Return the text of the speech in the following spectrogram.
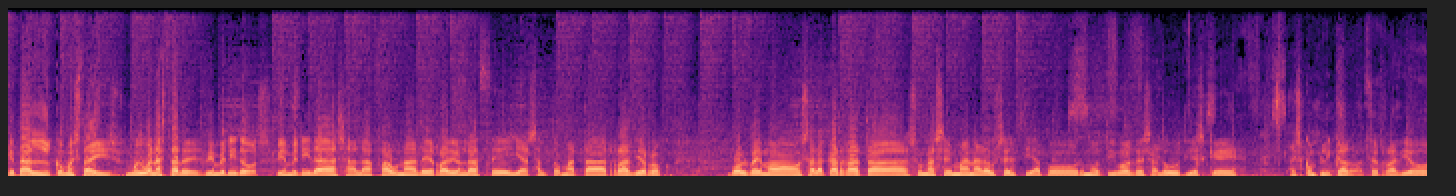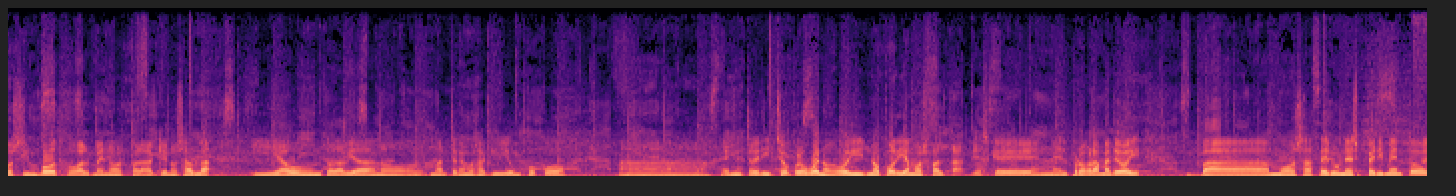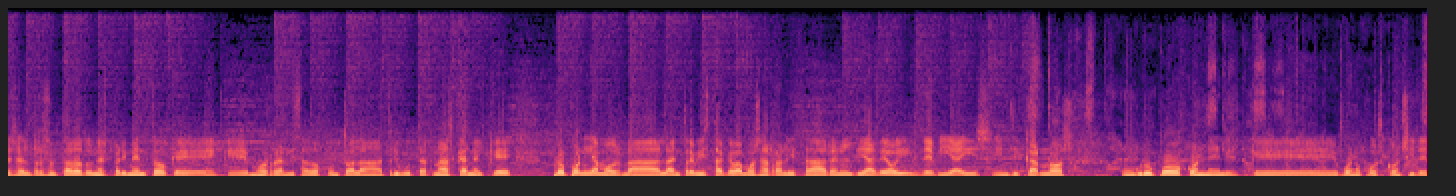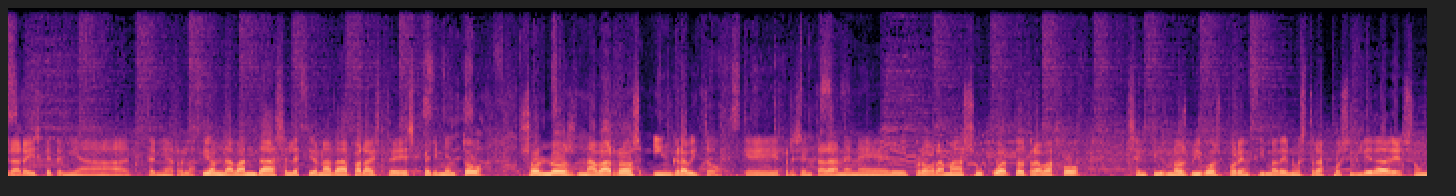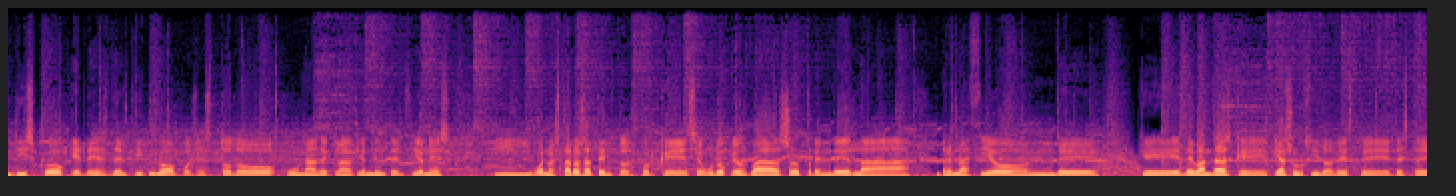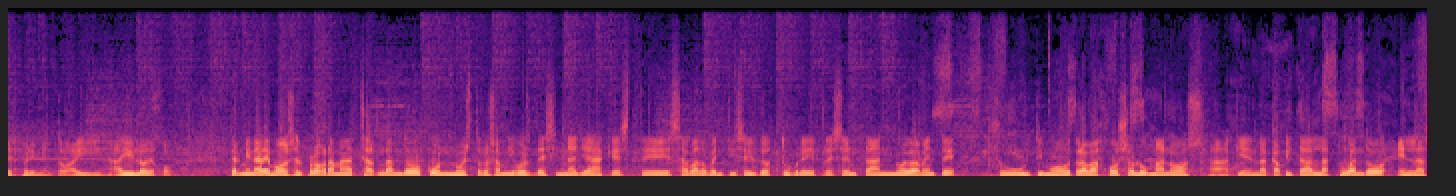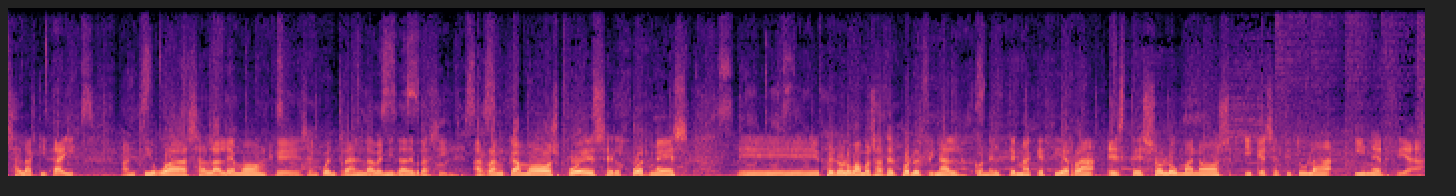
¿qué tal? ¿Cómo estáis? Muy buenas tardes, bienvenidos, bienvenidas a la fauna de Radio Enlace y a Saltomata Radio Rock. Volvemos a la carga tras una semana de ausencia por motivos de salud y es que es complicado hacer radio sin voz o al menos para quien nos habla y aún todavía nos mantenemos aquí un poco ah, en entredicho, pero bueno, hoy no podíamos faltar y es que en el programa de hoy vamos a hacer un experimento, es el resultado de un experimento que, que hemos realizado junto a la tribu Ternasca en el que proponíamos la, entrevista que vamos a realizar en el día de hoy, debíais indicarnos un grupo con el que bueno pues consideraréis que tenía tenía relación. La banda seleccionada para este experimento son los navarros Ingravito, que presentarán en el programa su cuarto trabajo sentirnos vivos por encima de nuestras posibilidades. Un disco que desde el título pues es todo una declaración de intenciones y bueno, estaros atentos porque seguro que os va a sorprender la relación de, que, de bandas que, ha surgido de este, de este experimento. Ahí, ahí lo dejo. Terminaremos el programa charlando con nuestros amigos de Sinaya que este sábado 26 de octubre presentan nuevamente su último trabajo Solo Humanos aquí en la capital actuando en la sala Kitai, antigua sala Lemon que se encuentra en la avenida de Brasil. Arrancamos pues el jueves eh, pero lo vamos a hacer por el final con el tema que cierra este Solo Humanos y que se titula Inercia.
